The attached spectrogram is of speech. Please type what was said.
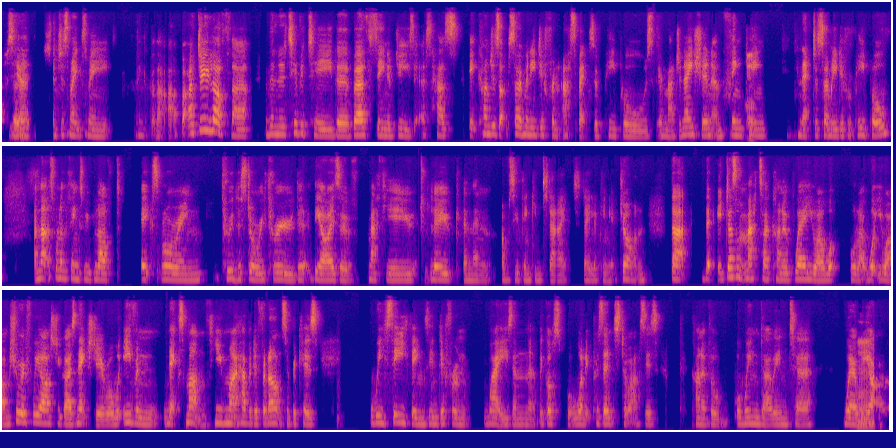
Absolutely. Yeah, it just makes me think about that. But I do love that the nativity, the birth scene of Jesus, has it conjures up so many different aspects of people's imagination and thinking, connect to so many different people, and that's one of the things we've loved exploring through the story through the, the eyes of Matthew, Luke, and then obviously thinking today today looking at John that that it doesn't matter kind of where you are what or like what you are. I'm sure if we asked you guys next year or even next month you might have a different answer because we see things in different ways and that the gospel what it presents to us is kind of a, a window into where we Mm. are.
